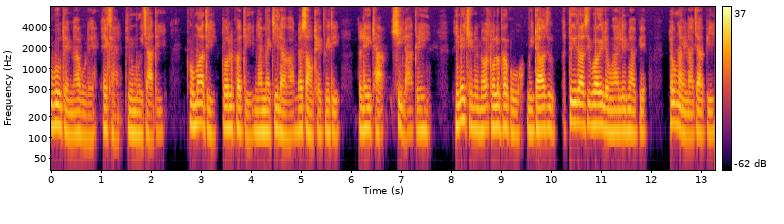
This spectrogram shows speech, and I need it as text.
ဥပုပ်တွေများကိုလည်းအခန့်ကျွေးမွေးကြသည်ထိုမှသည်တော့တစ်ဖက်သည်နာမည်ကြီးလာကလက်ဆောင်ထည့်ပေးသည့်အလေးထားရှိလာသည်ယနေ့ချိန်တွင်တော့ဒေါ်လက်ဖက်ကိုမိသားစုအသေးစားစီးပွားရေးလုပ်ငန်းလေးများဖြင့်လုပ်နိုင်လာကြပြီး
